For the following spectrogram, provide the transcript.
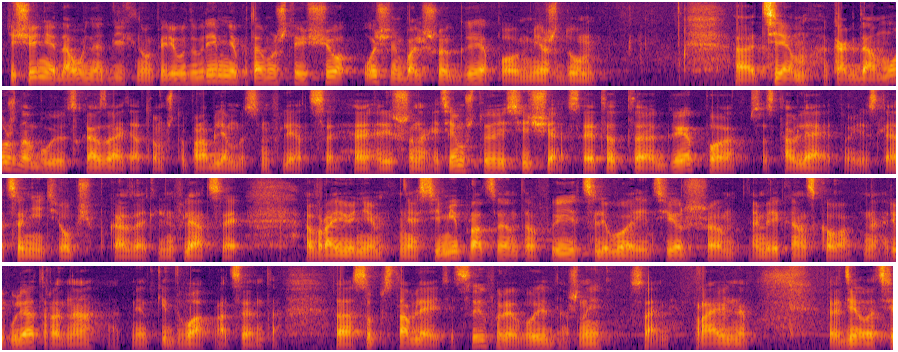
в течение довольно длительного периода времени, потому что еще очень большой gap между Э, тем, когда можно будет сказать о том, что проблема с инфляцией э, решена, и тем, что и сейчас. Этот э, gap составляет, ну, если оценить общий показатель инфляции, в районе 7% и целевой ориентир американского регулятора на отметке 2%. Сопоставляйте цифры, вы должны сами правильно делать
